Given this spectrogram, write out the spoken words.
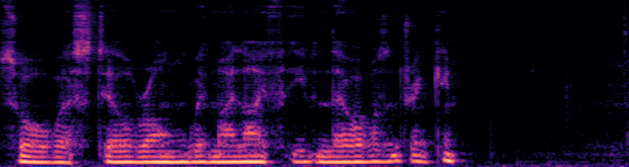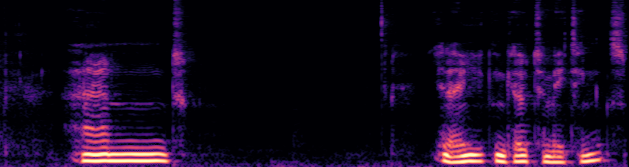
saw were still wrong with my life, even though I wasn't drinking. And, you know, you can go to meetings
